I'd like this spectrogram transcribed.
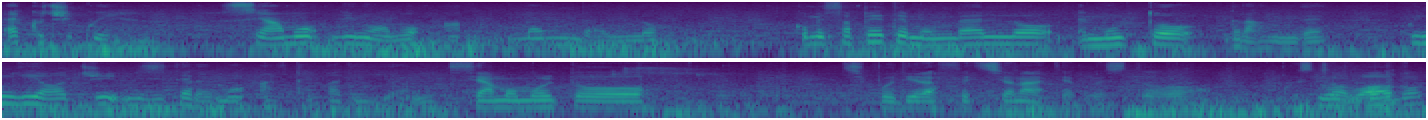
Eccoci qui, siamo di nuovo a Mombello. Come sapete Mombello è molto grande, quindi oggi visiteremo altri padiglioni. Siamo molto, si può dire, affezionati a questo questo luogo. luogo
